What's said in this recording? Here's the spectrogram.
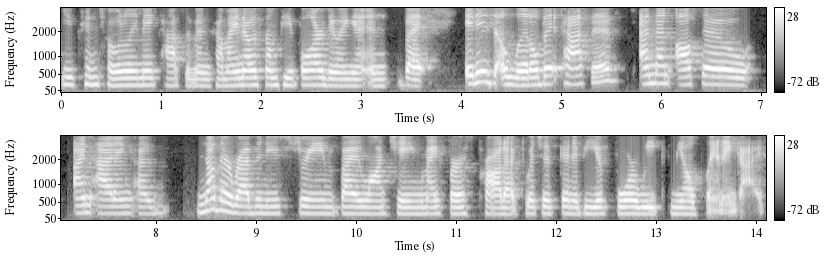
you can totally make passive income. I know some people are doing it and but it is a little bit passive and then also, I'm adding a, another revenue stream by launching my first product, which is going to be a four week meal planning guide.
